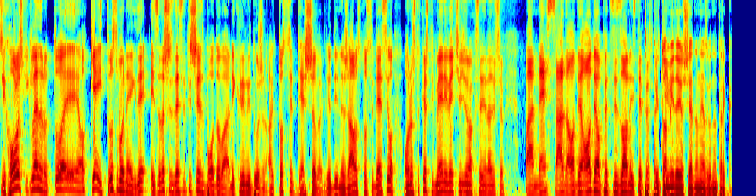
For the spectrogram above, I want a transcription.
Psihološki gledano, to je okej, tu smo negde, e sada 66 bodova, ni kriv ni dužan, ali to se dešava, ljudi, nažalost, to se desilo, ono što kažeš ti meni već viđeno ako se ne razmišljam, pa ne sada, ode, ode opet sezona iz te perspektive. Pri tom ide još jedna nezgodna trka.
